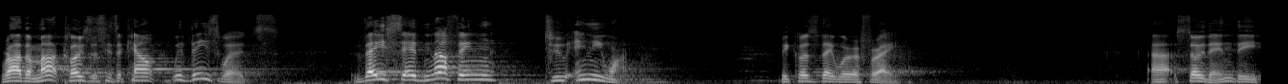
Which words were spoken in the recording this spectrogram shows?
Rather, Mark closes his account with these words They said nothing to anyone because they were afraid. Uh, so then, the,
